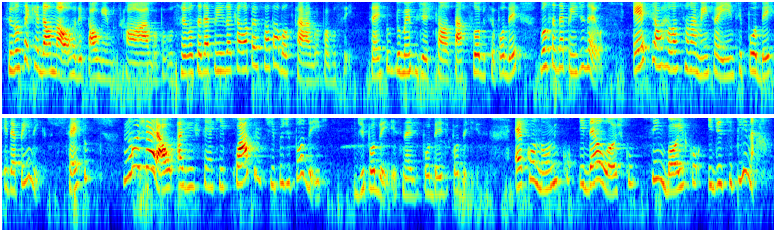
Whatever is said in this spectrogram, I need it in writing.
Se você quer dar uma ordem para alguém buscar uma água para você, você depende daquela pessoa para buscar água para você, certo? Do mesmo jeito que ela tá sob seu poder, você depende dela. Esse é o relacionamento aí entre poder e dependência, certo? No geral, a gente tem aqui quatro tipos de poder de poderes, né? De poder de poderes: econômico, ideológico, simbólico e disciplinar.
